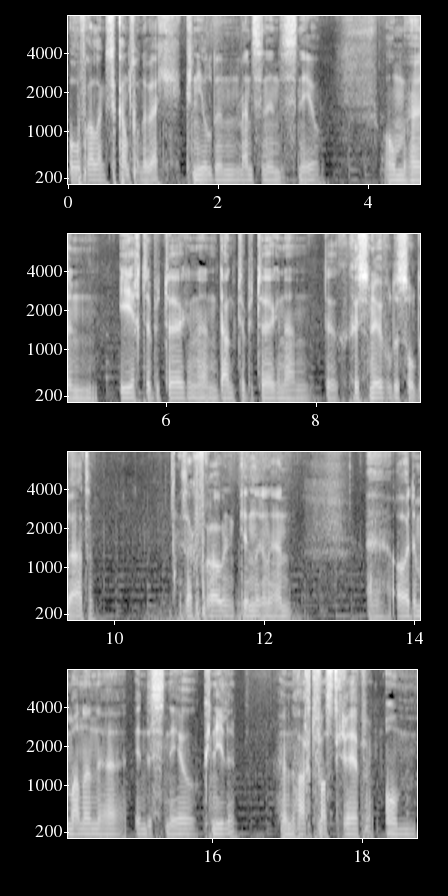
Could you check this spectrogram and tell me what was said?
overal langs de kant van de weg knielden mensen in de sneeuw om hun eer te betuigen en dank te betuigen aan de gesneuvelde soldaten. Ik zag vrouwen en kinderen en eh, oude mannen eh, in de sneeuw knielen, hun hart vastgrijpen om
